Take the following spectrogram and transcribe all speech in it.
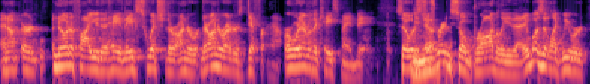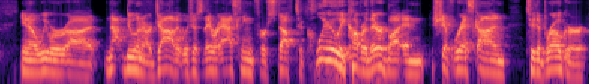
and up or notify you that hey, they've switched their under their underwriters different now, or whatever the case may be. So it's was you just written so broadly that it wasn't like we were, you know, we were uh, not doing our job. It was just they were asking for stuff to clearly cover their butt and shift risk on to the broker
